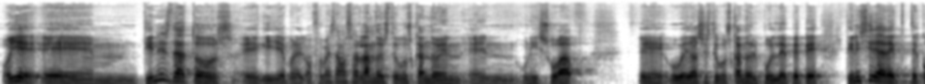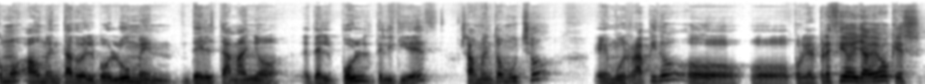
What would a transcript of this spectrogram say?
Oye, em, ¿tienes datos, eh, Guille? Porque conforme estamos hablando, estoy buscando en, Uniswap eh, V2, estoy buscando el pool de Pepe. ¿Tienes idea de, cómo ha aumentado el volumen del tamaño del pool de liquidez? O sea, ¿aumentó mucho, eh, muy rápido? O, porque el precio ya veo que es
